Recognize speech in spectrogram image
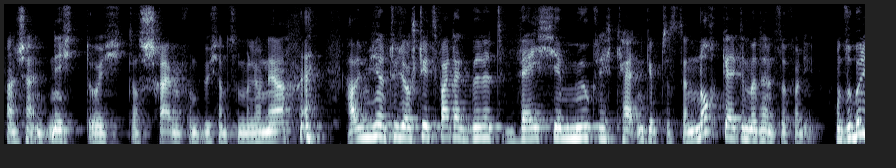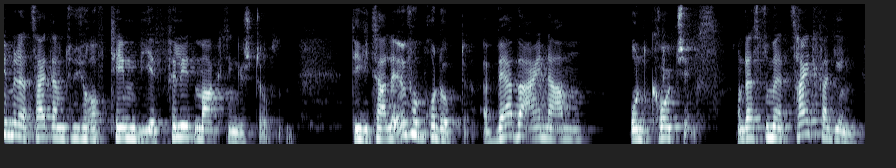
anscheinend nicht durch das Schreiben von Büchern zum Millionär, habe ich mich natürlich auch stets weitergebildet, welche Möglichkeiten gibt es denn noch Geld im Internet zu verdienen. Und so bin ich mit der Zeit dann natürlich auch auf Themen wie Affiliate Marketing gestoßen, digitale Infoprodukte, Werbeeinnahmen und Coachings. Und desto mehr Zeit verging,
